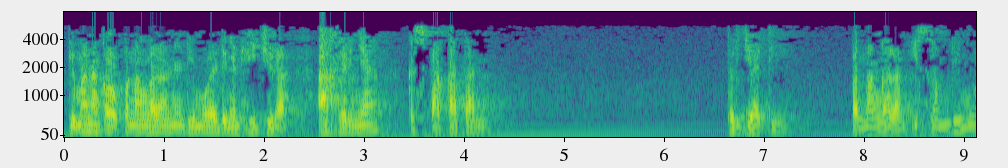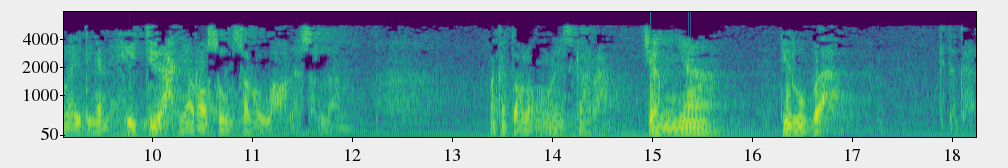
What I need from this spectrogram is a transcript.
Gimana kalau penanggalannya dimulai dengan hijrah? Akhirnya kesepakatan terjadi penanggalan Islam dimulai dengan hijrahnya Rasul Sallallahu Alaihi Wasallam. Maka tolong mulai sekarang jamnya dirubah, gitu kan?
